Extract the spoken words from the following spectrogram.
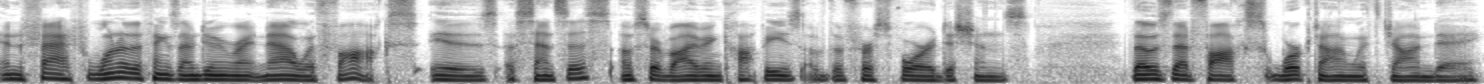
In fact, one of the things I'm doing right now with Foxe is a census of surviving copies of the first four editions, those that Foxe worked on with John Day.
